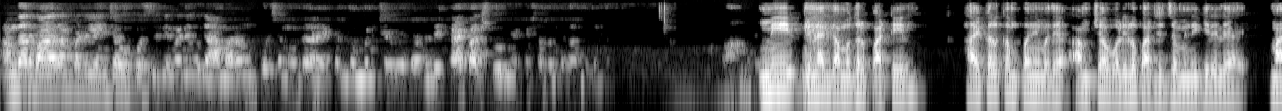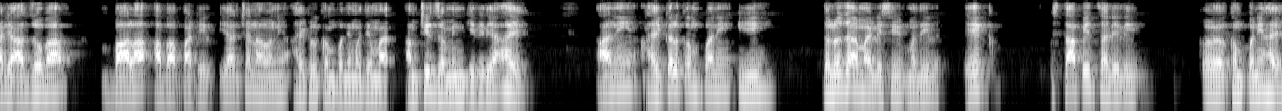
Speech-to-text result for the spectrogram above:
आमदार बाळाराम पाटील यांच्या उपस्थितीमध्ये उद्या आमरण उपोषण होत आहे कंपनीच्या विरोधामध्ये म्हणजे काय पार्श्वभूमी कशाबद्दल आंदोलन मी विनायक दामोदर पाटील हायकल कंपनीमध्ये आमच्या वडिलोपार्जित जमिनी गेलेल्या आहे. माझे आजोबा बाला आबा पाटील यांच्या नावाने हायकल कंपनीमध्ये मा आमची जमीन गेलेली आहे. आणि हायकल कंपनी ही तलोजा मायलेसीमधील एक स्थापित झालेली कंपनी आहे.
